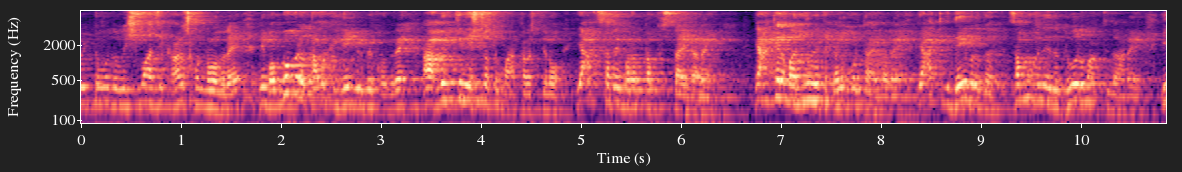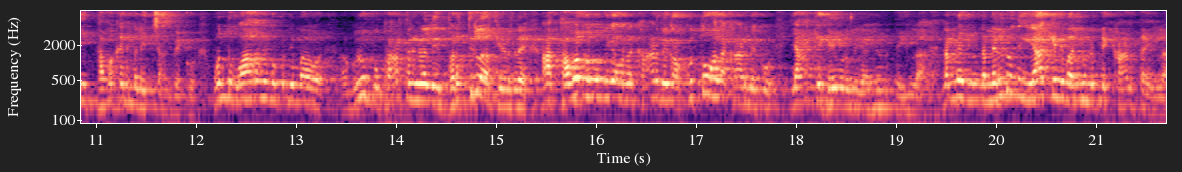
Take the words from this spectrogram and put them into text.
ಬಿಟ್ಟು ಒಂದು ವಿಶ್ವಾಸಿ ಕಾಣಿಸ್ಕೊಂಡು ಹೋದರೆ ನಿಮ್ಮ ಒಬ್ಬೊಬ್ಬರ ತವಕ ಹೇಗಿರಬೇಕು ಅಂದರೆ, ಆ ವ್ಯಕ್ತಿನ ಎಷ್ಟೊತ್ತು ಮಾತಾಡಿಸ್ತೀನೋ, ಯಾಕೆ ಸಭೆ ಬರೋ ತಪ್ಪಿಸ್ತಾ ಇದ್ದಾರೆ? ಯಾಕೆ ನಮ್ಮ ಅನ್ಯೂನ್ಯತೆ ಕಳ್ಕೊಳ್ತಾ ಇದ್ದಾರೆ? ಯಾಕೆ ದೇವರ ಸಮ್ಮುಖದಿಂದ ದೂರವಾಗ್ತಿದ್ದಾರೆ ಈ ತವಕ ನಿಮ್ಮಲ್ಲಿ ಹೆಚ್ಚಾಗಬೇಕು. ಒಂದು ವಾರ ನಿಮ್ಮ ನಿಮ್ಮ ಗ್ರೂಪ್ ಪ್ರಾರ್ಥನೆಗಳಲ್ಲಿ ಬರ್ತಿಲ್ಲ ಅಂತ ಹೇಳಿದ್ರೆ ಆ ತವಕದೊಂದಿಗೆ ಅವರನ್ನು ಕಾಣಬೇಕು, ಆ ಕುತೂಹಲ ಕಾಣಬೇಕು. ಯಾಕೆ ದೇವರೊಂದಿಗೆ ಅನ್ಯೂನ್ಯತೆ ಇಲ್ಲ? ನಮ್ಮ, ನಮ್ಮೆಲ್ಲರೊಂದಿಗೆ ಯಾಕೆ ನಿಮ್ಮ ಅನ್ಯೂನ್ಯತೆ ಕಾಣ್ತಾ ಇಲ್ಲ?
